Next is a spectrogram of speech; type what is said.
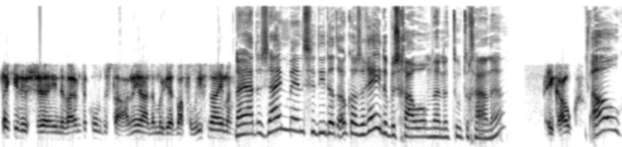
dat je dus uh, in de warmte komt te staan. En ja, dan moet je het maar voor lief nemen. Nou ja, er zijn mensen die dat ook als reden beschouwen om daar naartoe te gaan, hè? Ik ook. Oh!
